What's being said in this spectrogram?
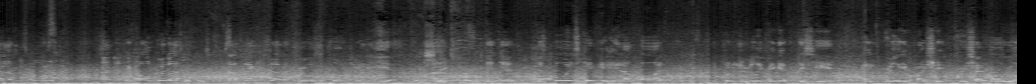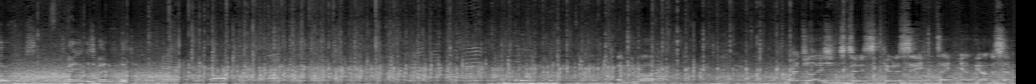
out in the cold weather, uh, thank you so much for your support during the year. Uh, did just boys, keep your head up high. You put in a really big effort this year and really appreciate appreciate all your efforts. It's been, it's been a pleasure. Thank you, Mark. Congratulations to St Kilda City for taking out the Under 17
